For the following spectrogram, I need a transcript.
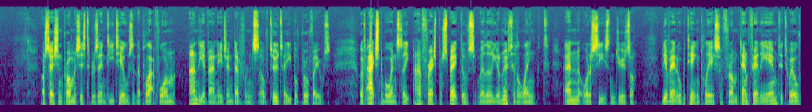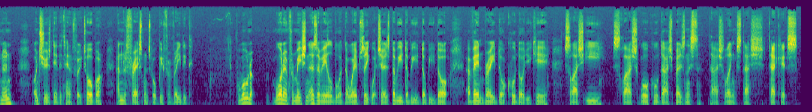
Our session promises to present details of the platform and the advantage and difference of two type of profiles, with actionable insight and fresh perspectives whether you're new to the LinkedIn or a seasoned user. The event will be taking place from 10.30am to 12 noon on Tuesday the 10th of October and refreshments will be provided. For more, more information is available at the website, which is www.eventbrite.co.uk slash e slash local dash business dash links dash tickets.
